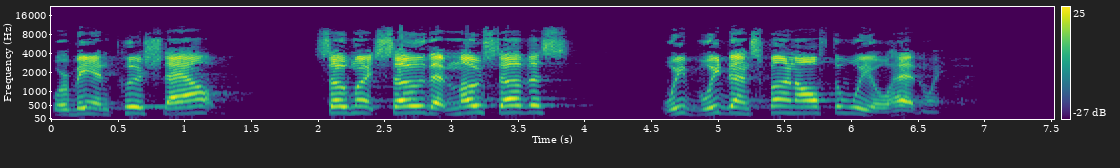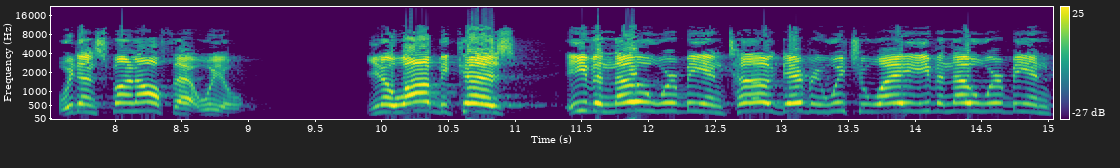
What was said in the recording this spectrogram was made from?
We're being pushed out. So much so that most of us, we've, we've done spun off the wheel, hadn't we? We done spun off that wheel. You know why? Because even though we're being tugged every which way, even though we're being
